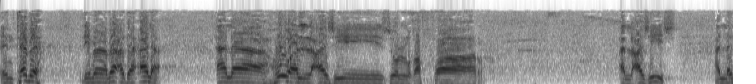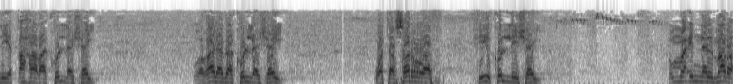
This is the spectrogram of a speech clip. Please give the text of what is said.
انتبه لما بعد ألا. ألا هو العزيز الغفار. العزيز الذي قهر كل شيء وغلب كل شيء وتصرف في كل شيء. ثم إن المرء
